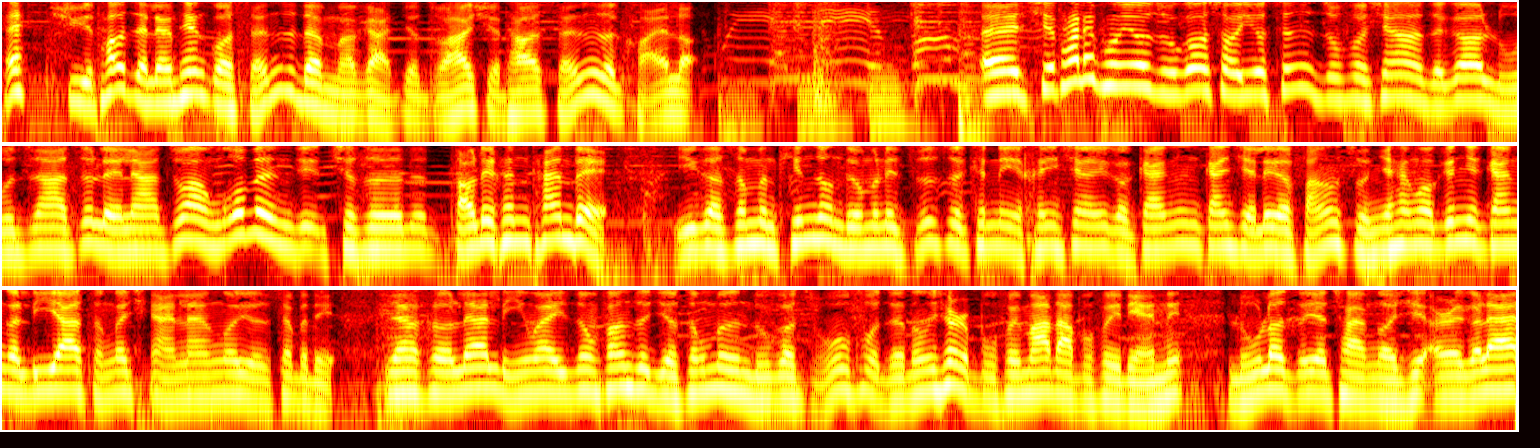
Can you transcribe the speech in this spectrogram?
哎，徐涛这两天过生日的嘛，嘎，就祝下徐涛生日快乐。呃，其他的朋友如果说有生日祝福想要这个录制啊之类的，主要我们就其实道理很坦白，一个是我们听众对我们的支持，肯定很想有一个感恩感谢的一个方式。你喊我给你赶个礼啊，送个钱呢，我就舍不得。然后呢，另外一种方式就是我们录个祝福，这东西儿不费马达不费电的，录了直接传过去。二个呢，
